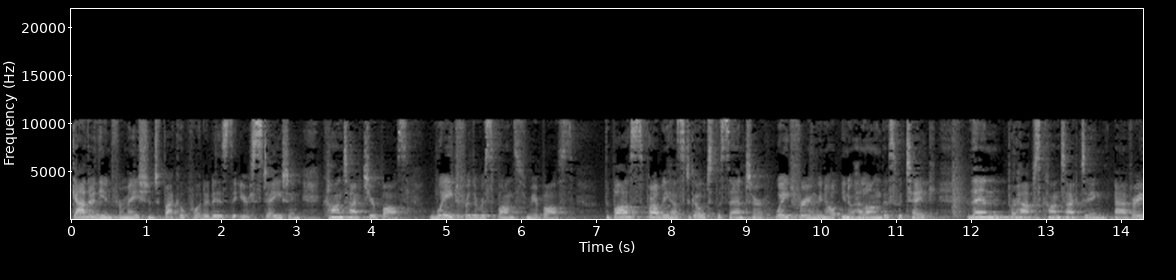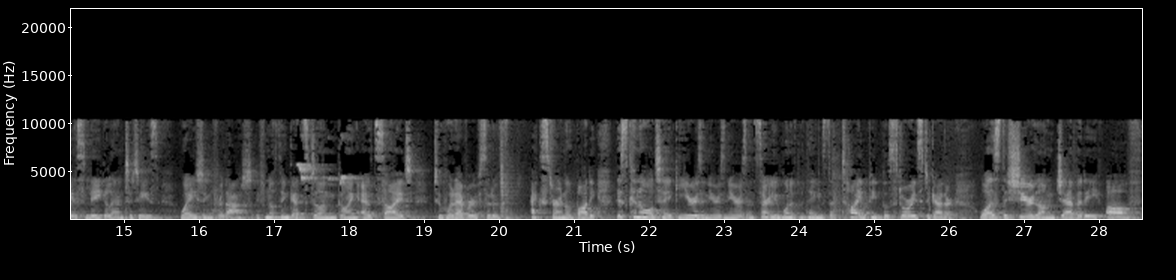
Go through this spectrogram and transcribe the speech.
gather the information to back up what it is that you're stating. Contact your boss. Wait for the response from your boss the boss probably has to go to the centre, wait for him. We know, you know how long this would take. Then perhaps contacting uh, various legal entities, waiting for that. If nothing gets done, going outside to whatever sort of external body. This can all take years and years and years. And certainly one of the things that tied people's stories together was the sheer longevity of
